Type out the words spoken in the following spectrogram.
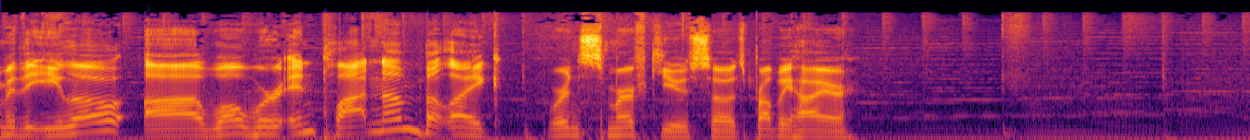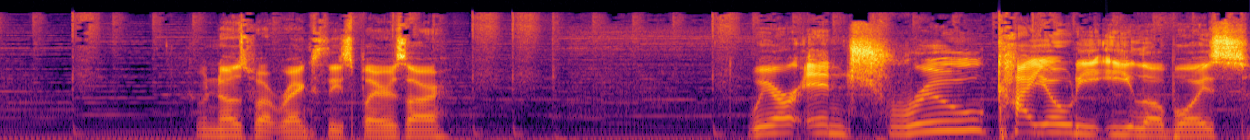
Me the elo? Uh, well, we're in platinum, but like, we're in Smurf queue, so it's probably higher. Who knows what ranks these players are? We are in true Coyote elo, boys.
